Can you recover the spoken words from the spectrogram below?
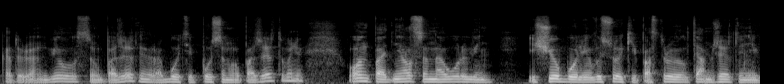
которую он вел, самопожертвованию, работе по самопожертвованию, он поднялся на уровень еще более высокий, построил там жертвенник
